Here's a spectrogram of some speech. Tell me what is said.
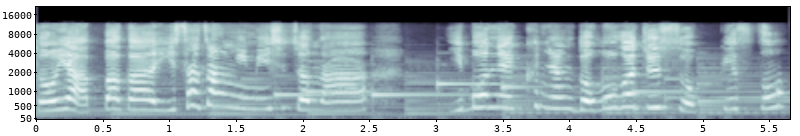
너희 아빠가 이사장님이시잖아. 이번에 그냥 넘어가 줄 수 없겠어?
